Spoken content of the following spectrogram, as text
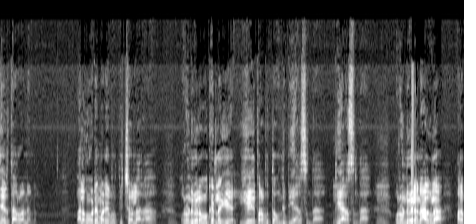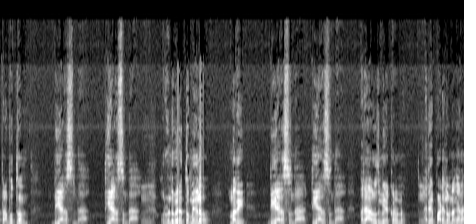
చేరుతారు అని అన్నారు. వాళ్ళకు ఒకటే మరి పిచ్చోళ్ళారా? రెండు వేల ఒకటిలో ఏ ఏ ప్రభుత్వం ఉంది? బీఆర్ఎస్ ఉందా? టీఆర్ఎస్ ఉందా? రెండు వేల నాలుగులో మన ప్రభుత్వం బీఆర్ఎస్ ఉందా? టీఆర్ఎస్ ఉందా? రెండు వేల తొమ్మిదిలో మరి బీఆర్ఎస్ ఉందా? టీఆర్ఎస్ ఉందా? మరి ఆ రోజు మేము ఎక్కడ ఉన్నాం? అదే పార్టీలో ఉన్నాం కదా?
